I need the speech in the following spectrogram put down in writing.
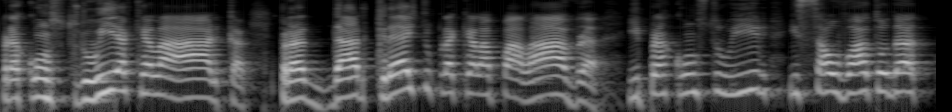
para construir aquela arca, para dar crédito para aquela palavra e para construir e salvar toda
